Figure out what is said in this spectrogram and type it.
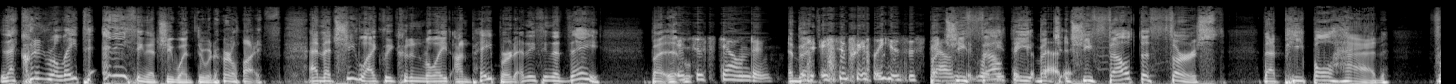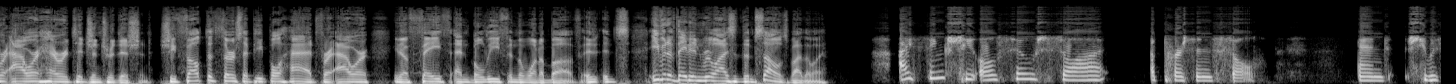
that couldn't relate to anything that she went through in her life, and that she likely couldn't relate on paper to anything that they. But uh, it's astounding but- it really is astounding but she felt the but it. she felt the thirst that people had for our heritage and tradition. She felt the thirst that people had for our you know faith and belief in the one above. It, it's even if they didn't realize it themselves. By the way, I think she also saw a person's soul, and she was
